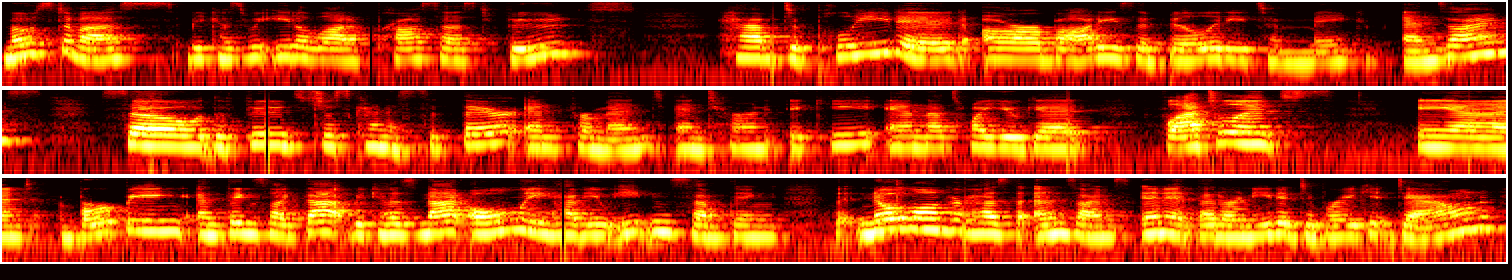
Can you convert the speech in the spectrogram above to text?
most of us, because we eat a lot of processed foods, have depleted our body's ability to make enzymes. So the foods just kind of sit there and ferment and turn icky. And that's why you get flatulence, and burping and things like that because not only have you eaten something that no longer has the enzymes in it that are needed to break it down,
